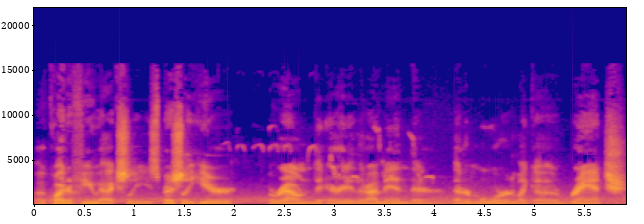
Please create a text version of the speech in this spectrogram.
uh, quite a few actually, especially here around the area that I'm in that are, that are more like a ranch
